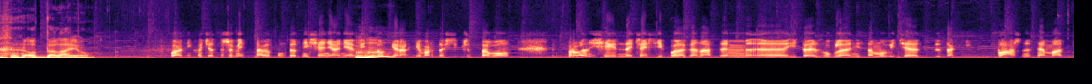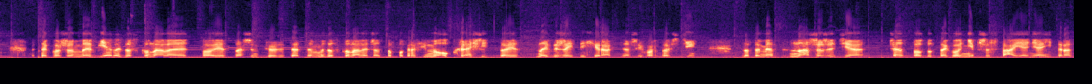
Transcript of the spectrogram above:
oddalają. Dokładnie. Chodzi o to, żeby mieć cały punkt odniesienia, nie? Mieć mhm. tą hierarchię wartości przed sobą. Problem dzisiaj najczęściej polega na tym, i to jest w ogóle niesamowicie taki ważny temat, dlatego że my wiemy doskonale, co jest naszym priorytetem. My doskonale często potrafimy określić, co jest najwyżej tej hierarchii naszej wartości, natomiast nasze życie często do tego nie przystaje, nie? I teraz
